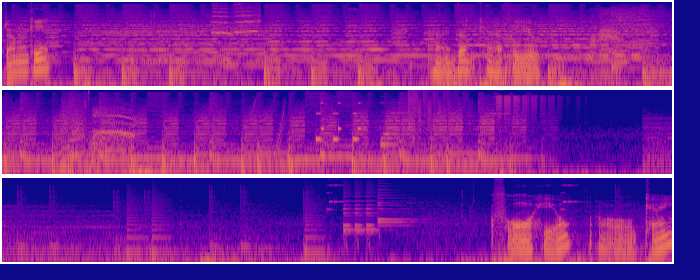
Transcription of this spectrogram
Junkie. I don't care for you. Four heal. Okay.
